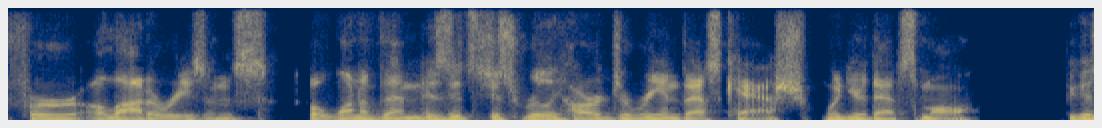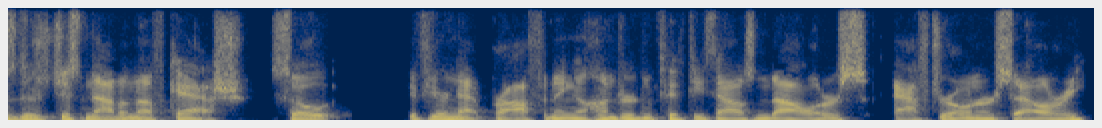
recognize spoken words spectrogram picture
for a lot of reasons. But one of them is it's just really hard to reinvest cash when you're that small because there's just not enough cash. So if you're net profiting $150,000 after owner salary,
